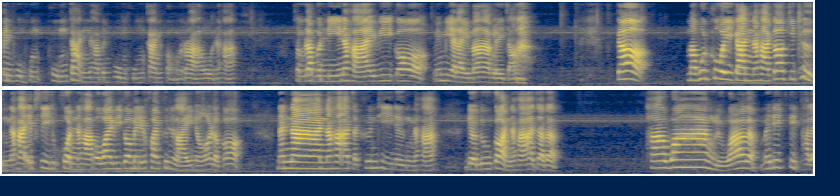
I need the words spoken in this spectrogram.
เป็นภูมิคุ้มภูมิกันนะคะ เป็นภูมิคุ้มกันของเรานะคะสำหรับวันนี้นะคะไอวี่ก็ไม่มีอะไรมากเลยจ้ะก็มาพูดคุยกันนะคะ ก็คิดถึงนะคะ FC ทุกคนนะคะ เพราะว่าวี่ก็ไม่ได้ค่อยขึ้นไลฟ์เนาะแล้วก็นานๆนะคะ อาจจะขึ้นทีหนึ่งนะคะ เดี๋ยวดูก่อนนะคะ อาจจะแบบ ถ้าว่างหรือว่าแบบไม่ได้ติดภาร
